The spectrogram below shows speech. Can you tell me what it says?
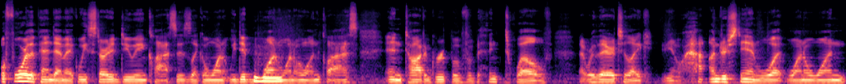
before the pandemic we started doing classes like a one we did mm-hmm. one 101 class and taught a group of I think 12 that were there to like you know ha- understand what 101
